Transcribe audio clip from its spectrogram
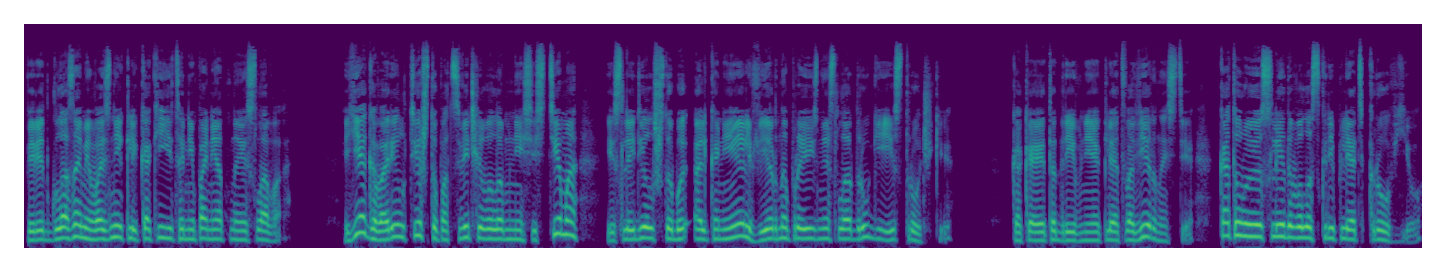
Перед глазами возникли какие-то непонятные слова. Я говорил те, что подсвечивала мне система, и следил, чтобы Альканиэль верно произнесла другие строчки. Какая-то древняя клятва верности, которую следовало скреплять кровью.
